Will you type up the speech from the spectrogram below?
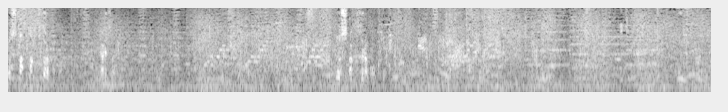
よし、あ、アクストラ君だ。やれそうやな。よし、アクストラ君オッケー。行きますうん、うん。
